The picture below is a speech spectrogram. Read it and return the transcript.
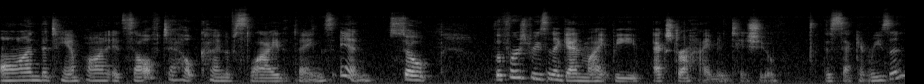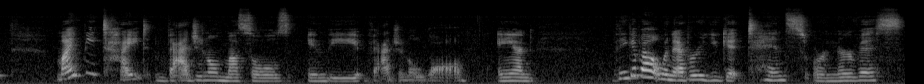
on the tampon itself to help kind of slide things in. So the first reason again might be extra hymen tissue. The second reason might be tight vaginal muscles in the vaginal wall. And think about whenever you get tense or nervous,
